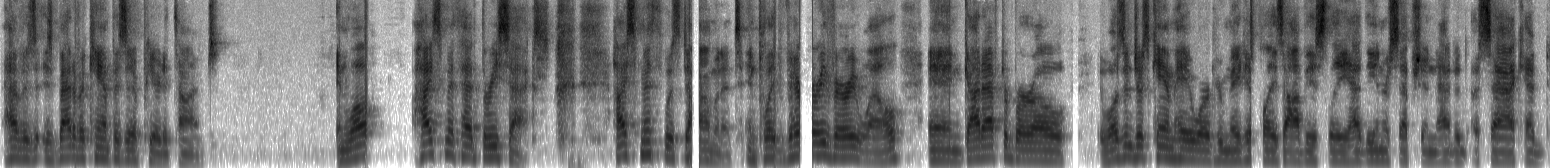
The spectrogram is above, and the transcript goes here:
have as, as bad of a camp as it appeared at times? And well, Highsmith had three sacks. Highsmith was dominant and played very, very well and got after Burrow it wasn't just Cam Hayward who made his plays, obviously, had the interception, had a, a sack, had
